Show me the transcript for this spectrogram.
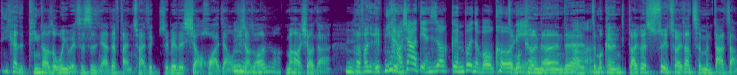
一开始听到的时候，我以为这是人家在反串，是随便的笑话这样，我就想说、嗯、哦，蛮好笑的、啊。后来发现，哎，你好笑的点是说根本的不可能，怎么可能？对，嗯、怎么可能搞一个税出来让成本大涨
